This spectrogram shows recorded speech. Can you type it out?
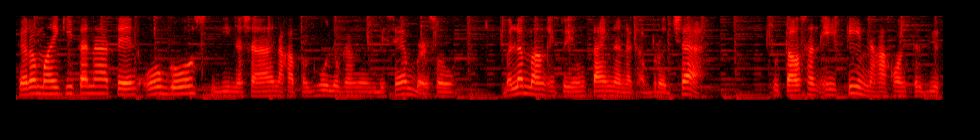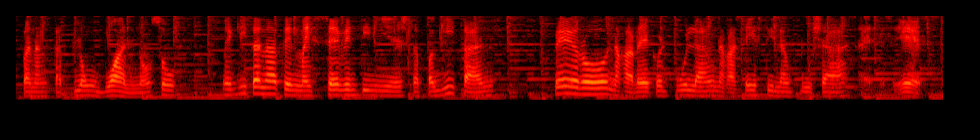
Pero makikita natin, August, hindi na siya nakapaghulog hanggang December. So, malamang ito yung time na nag-abroad siya. 2018, nakakontribute pa ng tatlong buwan, no? So, makikita natin may 17 years na pagitan, pero naka-record po lang, naka-safety lang po siya sa SSS.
